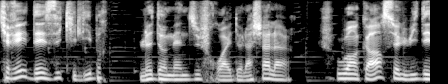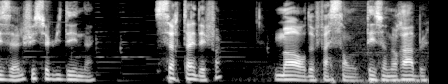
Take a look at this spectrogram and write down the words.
créent des équilibres, le domaine du froid et de la chaleur, ou encore celui des elfes et celui des nains. Certains défunts, morts de façon déshonorable,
